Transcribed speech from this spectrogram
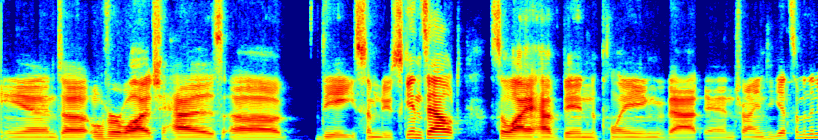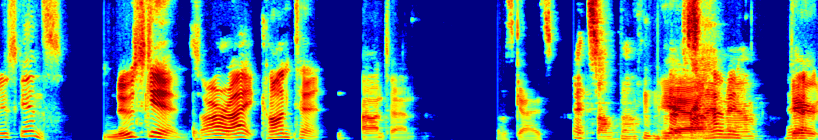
and uh, Overwatch has uh, the some new skins out, so I have been playing that and trying to get some of the new skins New skins. All right, content. content. Those guys. It's something. Yeah. They're I mean- They're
